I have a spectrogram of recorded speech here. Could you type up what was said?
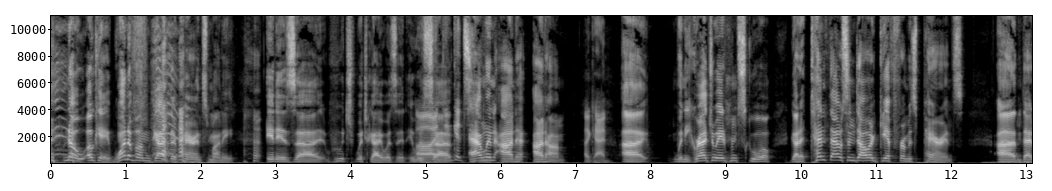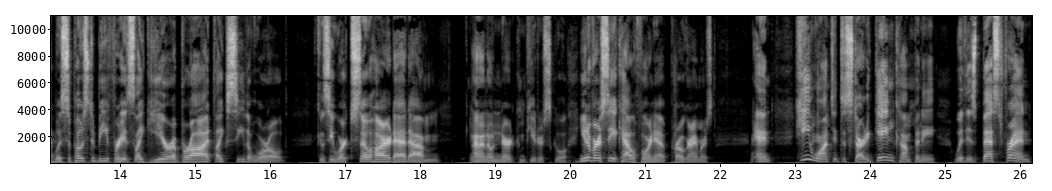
no, okay, one of them got their parents' money. It is uh, which which guy was it? It was Uh, I uh, think it's- Allen Ad- Adham. okay, Uh, when he graduated from school, got a ten thousand dollar gift from his parents uh, that was supposed to be for his like year abroad, like see the world, because he worked so hard at um, I don't know, nerd computer school, University of California programmers, and he wanted to start a game company with his best friend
